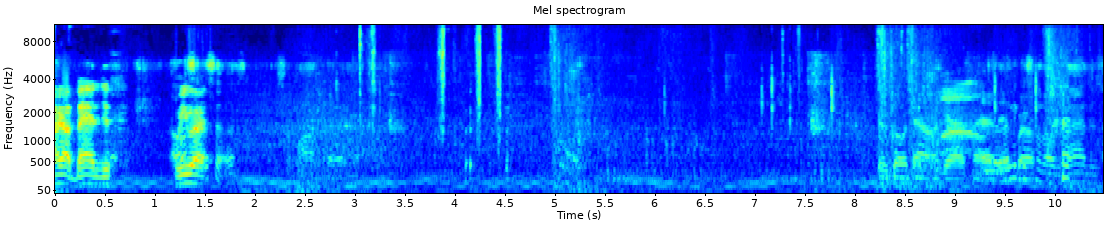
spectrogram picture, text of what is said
I got bandages. Oh, Where you it's- at? a- it's a lot there. Just go down, guys, Yeah, and let edit, me bro. get some of those bandages.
